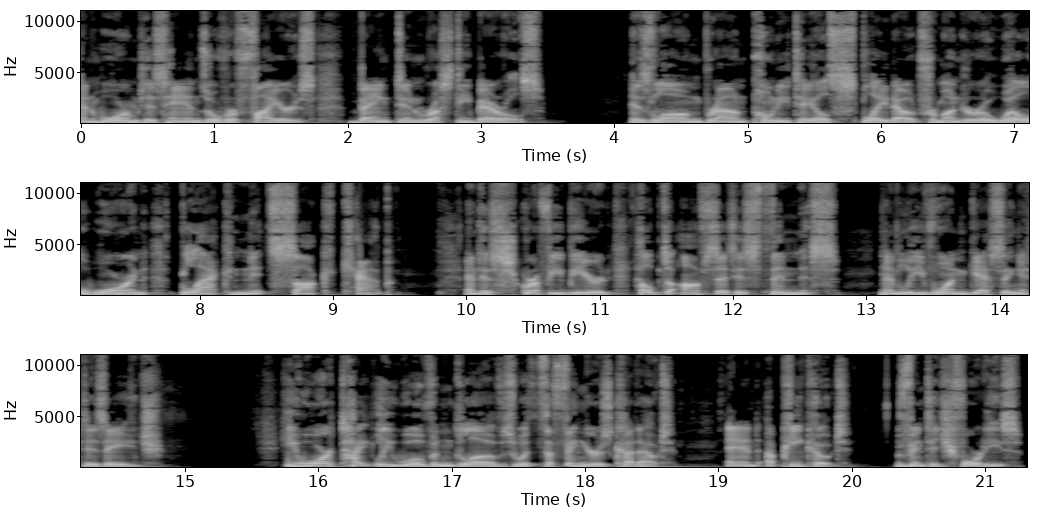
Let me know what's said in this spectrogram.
and warmed his hands over fires banked in rusty barrels. His long brown ponytail splayed out from under a well worn black knit sock cap, and his scruffy beard helped to offset his thinness and leave one guessing at his age. He wore tightly woven gloves with the fingers cut out, and a peacoat, vintage 40s.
